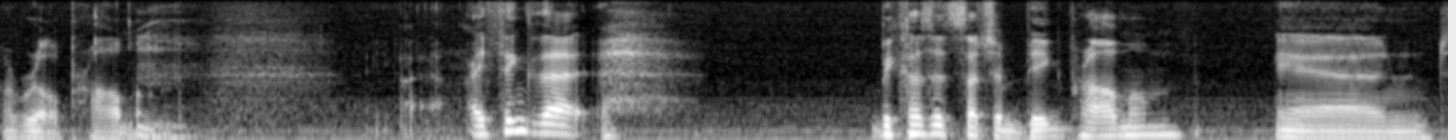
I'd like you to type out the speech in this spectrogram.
a real problem. Mm-hmm. I- I think that because it's such a big problem and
